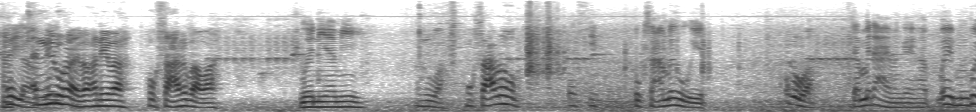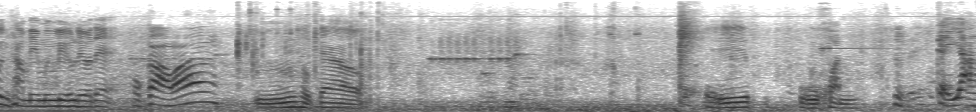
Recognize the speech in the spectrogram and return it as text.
เฮ้ยเก้าอันนี้ลูกเท่าไหร่วะคันนี้วะหกสามหรือเปล่าวะเวอร์เนียมีไม่รู้วะหกสามหรือหกหกสิบหกสามหรือหกเอ็ดไม่รู้วะจำไม่ได้เหมือนกันครับเอ้ยมึงเพิ่งทำเองมึงลืมเลยว่าแต่หกเก้ามั้งอืมหกเก้า เอ๊ะโอ้โหควันไก่ย่าง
